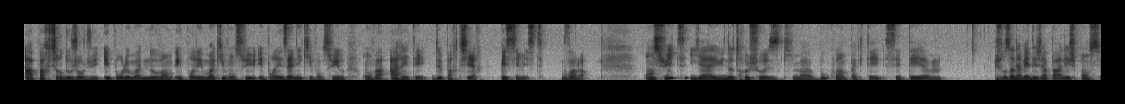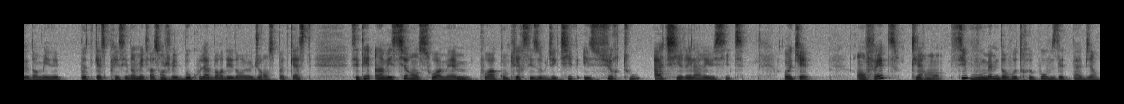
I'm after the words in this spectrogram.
à partir d'aujourd'hui, et pour le mois de novembre, et pour les mois qui vont suivre, et pour les années qui vont suivre, on va arrêter de partir pessimiste. Voilà. Ensuite, il y a une autre chose qui m'a beaucoup impacté. C'était. Euh, je vous en avais déjà parlé, je pense, dans mes podcasts précédents, mais de toute façon, je vais beaucoup l'aborder durant ce podcast c'était investir en soi-même pour accomplir ses objectifs et surtout attirer la réussite. Ok, en fait, clairement, si vous-même dans votre peau, vous n'êtes pas bien,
